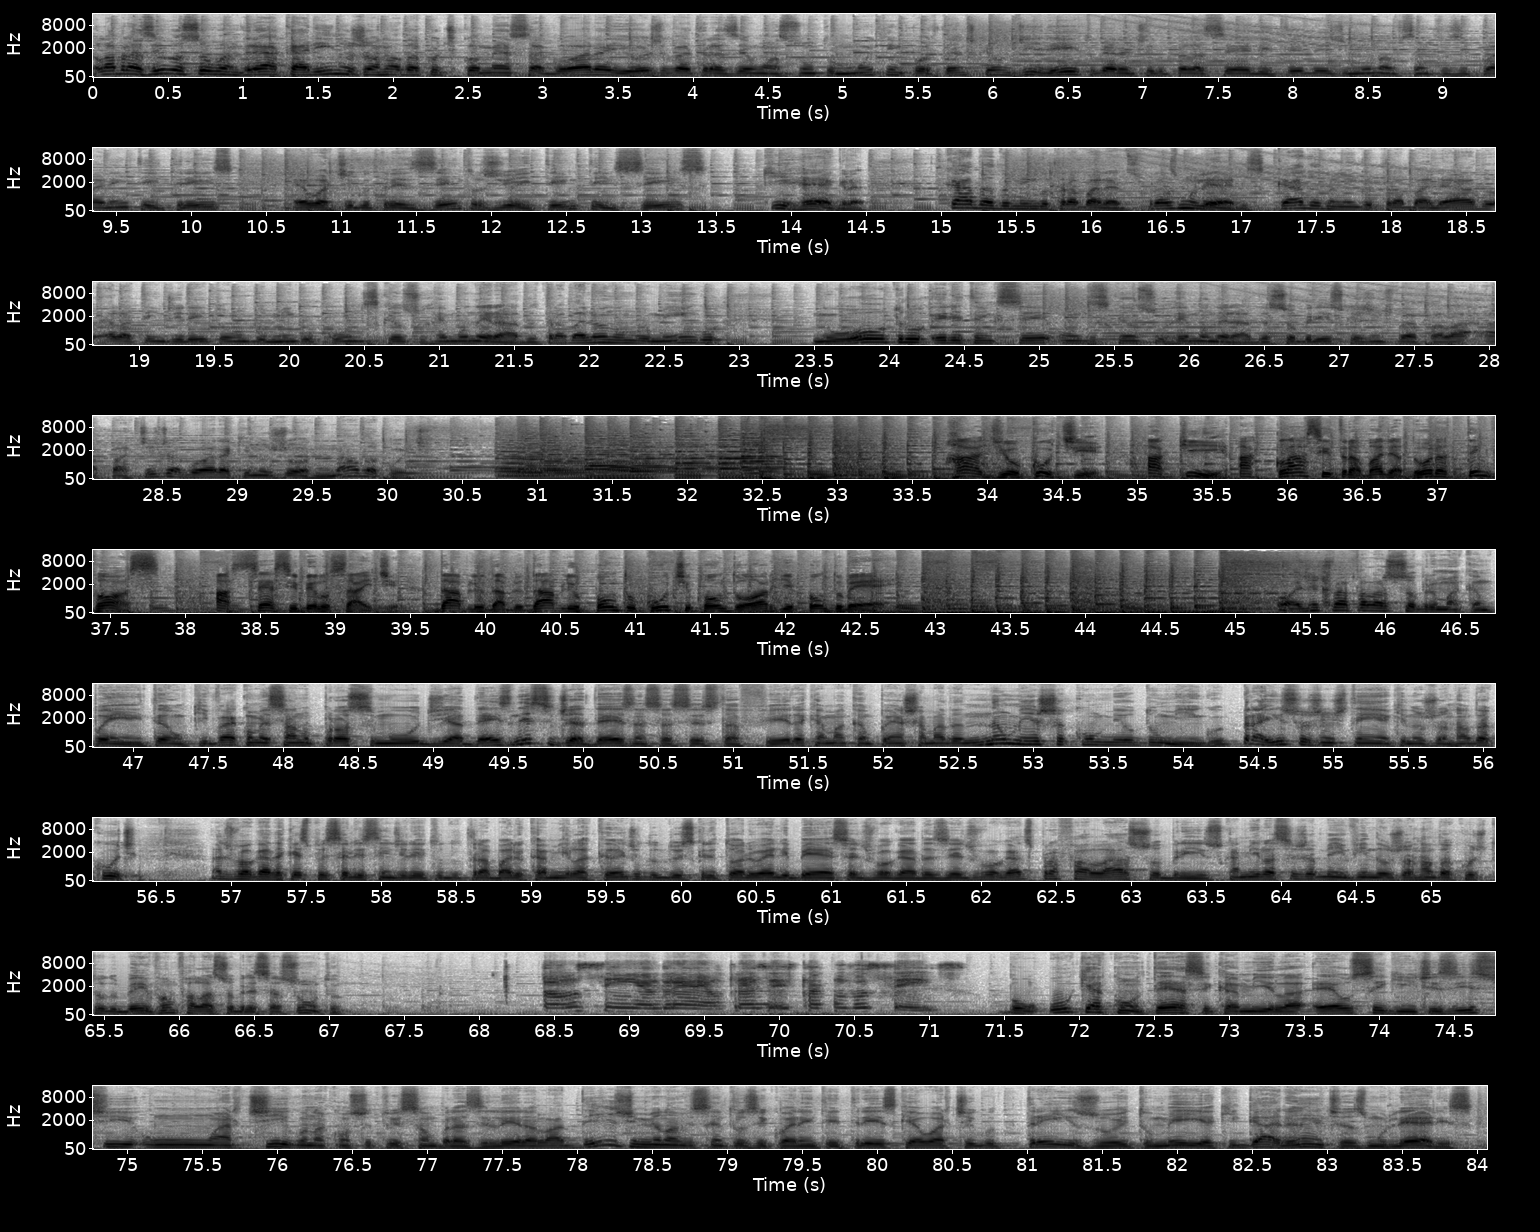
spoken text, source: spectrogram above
Olá Brasil, eu sou o André Acarini, o Jornal da CUT começa agora e hoje vai trazer um assunto muito importante que é um direito garantido pela CLT desde 1943, é o artigo 386 que regra cada domingo trabalhado. Para as mulheres, cada domingo trabalhado, ela tem direito a um domingo com descanso remunerado. Trabalhou num domingo, no outro, ele tem que ser um descanso remunerado. É sobre isso que a gente vai falar a partir de agora aqui no Jornal da CUT. Rádio CUT. Aqui, a classe trabalhadora tem voz. Acesse pelo site www.cut.org.br. Bom, a gente vai falar sobre uma campanha, então, que vai começar no próximo dia 10, nesse dia 10, nessa sexta-feira, que é uma campanha chamada Não Mexa com o Meu Domingo. Para isso, a gente tem aqui no Jornal da CUT a advogada que é especialista em direito do trabalho, Camila Cândido, do escritório LBS Advogadas e Advogados, para falar sobre isso. Camila, seja bem-vinda ao Jornal da CUT, tudo bem? Vamos falar sobre esse assunto? Vamos sim, André. É um prazer estar com vocês. Bom, o que acontece, Camila, é o seguinte: existe um artigo na Constituição Brasileira, lá desde 1943, que é o artigo 386, que garante às mulheres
